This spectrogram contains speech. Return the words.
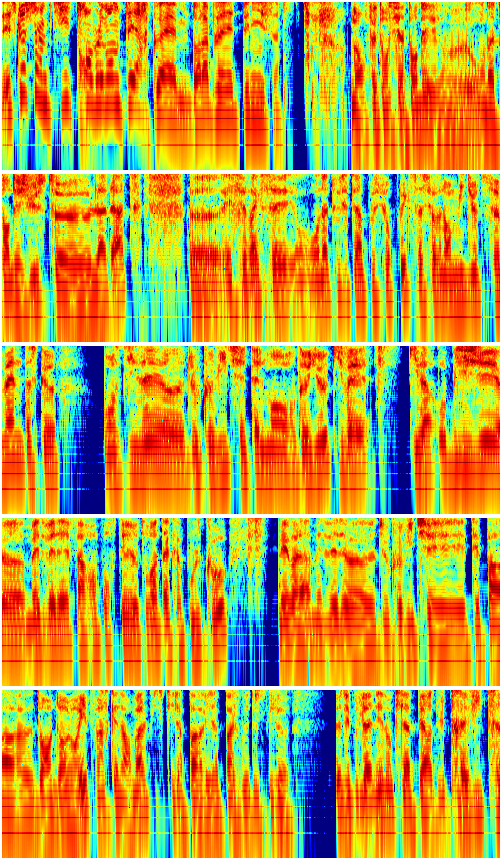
Est-ce que c'est un petit tremblement de terre quand même dans la planète tennis? Non, en fait, on s'y attendait. Euh, On attendait juste euh, la date. Euh, et c'est vrai que c'est, on a tous été un peu surpris que ça survienne en milieu de semaine parce que on se disait euh, Djokovic est tellement orgueilleux qu'il va obliger euh, Medvedev à remporter le tour d'Acapulco. Mais voilà, Medvedev, euh, Djokovic était pas euh, dans, dans le rythme, hein, ce qui est normal puisqu'il a pas il a pas joué depuis le, le début de l'année, donc il a perdu très vite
